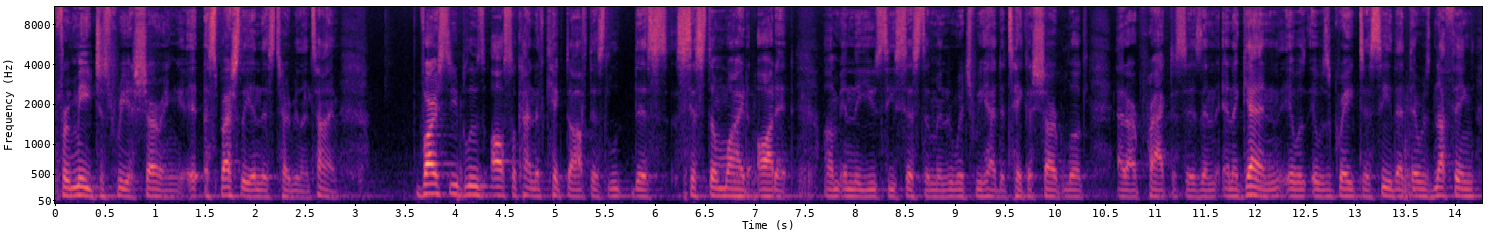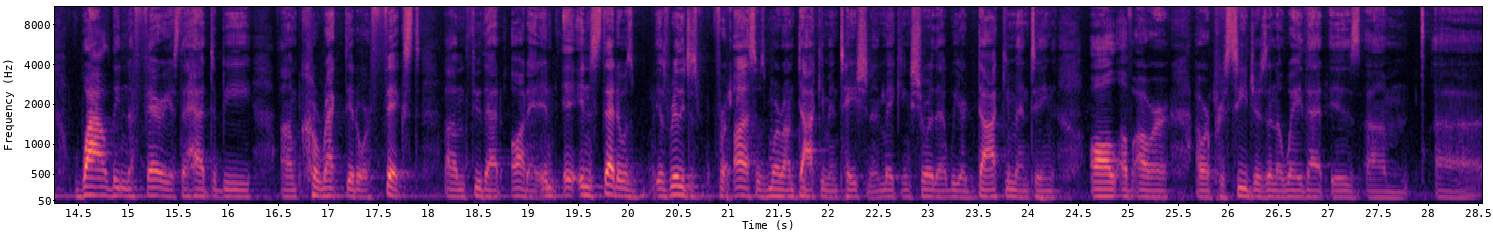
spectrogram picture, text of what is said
for me, just reassuring, especially in this turbulent time. Varsity Blues also kind of kicked off this, this system-wide audit um, in the UC system in which we had to take a sharp look at our practices. And, and again, it was, it was great to see that there was nothing wildly nefarious that had to be um, corrected or fixed um, through that audit. In, i- instead, it was, it was really just, for us, it was more around documentation and making sure that we are documenting all of our, our procedures in a way that is um, uh,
